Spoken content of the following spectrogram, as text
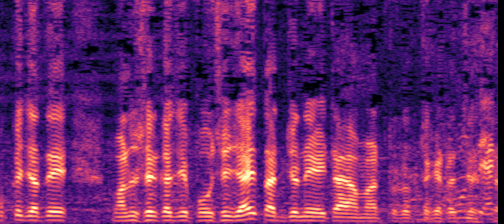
পক্ষে যাতে মানুষের কাছে পৌঁছে যায় তার জন্য এটা আমার তরফ থেকে একটা চেষ্টা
